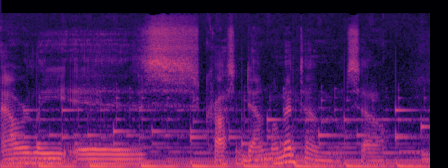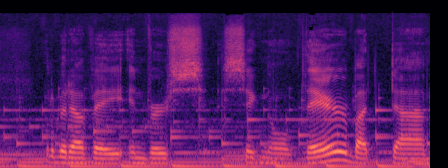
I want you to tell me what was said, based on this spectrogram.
Hourly is crossing down momentum. So little bit of a inverse signal there, but um,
